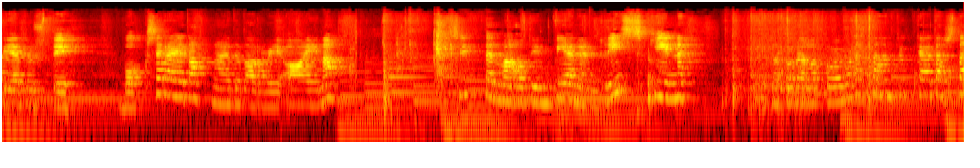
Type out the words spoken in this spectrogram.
tietysti boksereita, näitä tarvii aina. Sitten mä otin pienen riskin. Mä todella toivon, että hän tykkää tästä.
